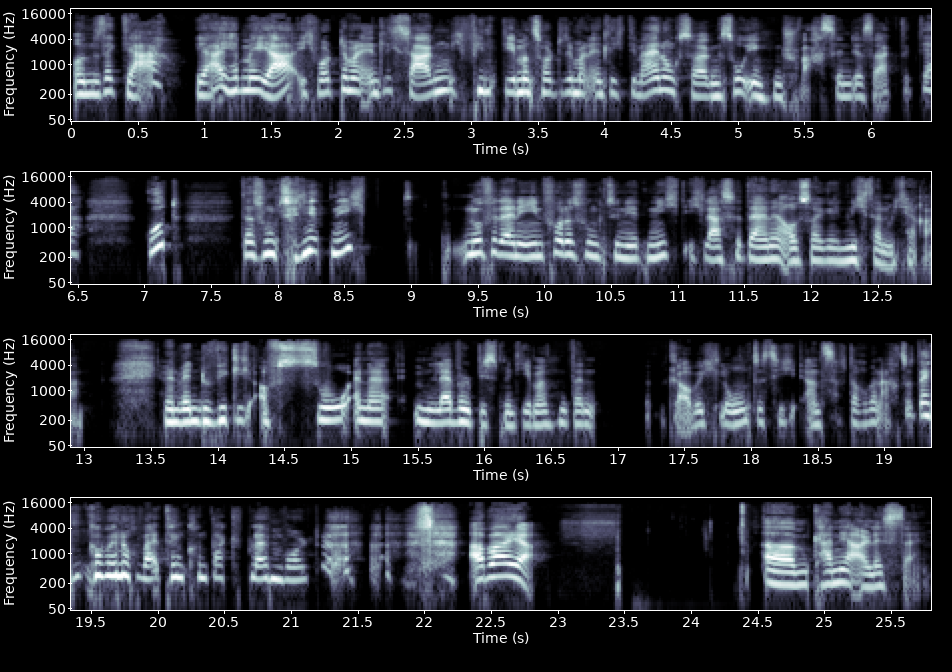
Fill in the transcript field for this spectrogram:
Und sagt, ja, ja, ich habe mir, ja, ich wollte mal endlich sagen, ich finde, jemand sollte dir mal endlich die Meinung sagen, so irgendein Schwachsinn, der sagt, ja, gut, das funktioniert nicht. Nur für deine Info, das funktioniert nicht. Ich lasse deine Aussage nicht an mich heran. Ich meine, wenn du wirklich auf so einem Level bist mit jemandem, dann glaube ich, lohnt es sich ernsthaft darüber nachzudenken, ob ihr noch weiter in Kontakt bleiben wollt. Aber ja, ähm, kann ja alles sein.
